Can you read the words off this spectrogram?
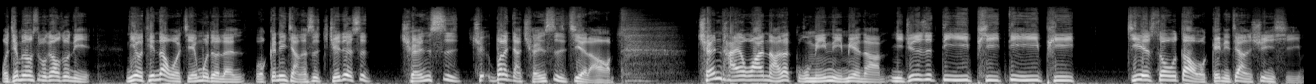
我节目中是不是告诉你，你有听到我节目的人，我跟你讲的是，绝对是全世全不能讲全世界了啊、全台湾呐、啊，在股民里面呢、啊，你觉得是第一批，第一批。接收到我给你这样的讯息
